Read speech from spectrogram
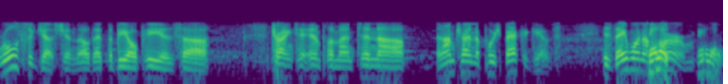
rule suggestion though that the BOP is uh trying to implement and uh and I'm trying to push back against is they want to Tell arm Tell us.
